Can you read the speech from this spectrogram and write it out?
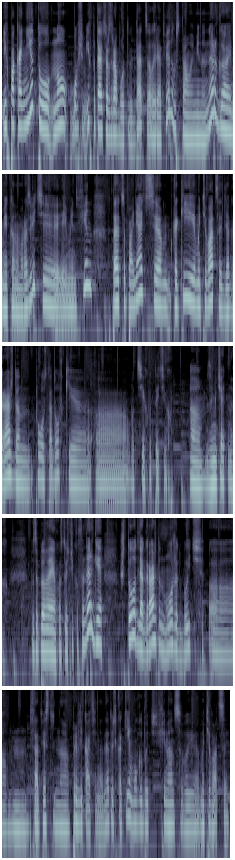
Их пока нету, но, в общем, их пытаются разработать, да, целый ряд ведомств, там и Минэнерго, и Минэкономразвитие, и Минфин пытаются понять, эм, какие мотивации для граждан по установке э, вот всех вот этих э, замечательных возобновляемых источников энергии, что для граждан может быть, э, соответственно, привлекательно, да, то есть какие могут быть финансовые мотивации.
